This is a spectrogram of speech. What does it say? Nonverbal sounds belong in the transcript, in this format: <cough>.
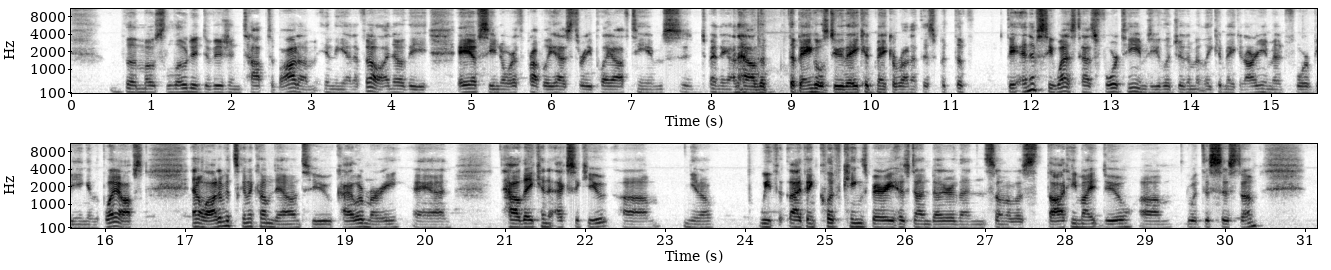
the most loaded division top to bottom in the NFL. I know the AFC North probably has three playoff teams, depending on how the, the Bengals do, they could make a run at this. But the the NFC West has four teams you legitimately could make an argument for being in the playoffs. And a lot of it's going to come down to Kyler Murray and how they can execute. Um, you know, we th- I think Cliff Kingsbury has done better than some of us thought he might do um, with this system.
